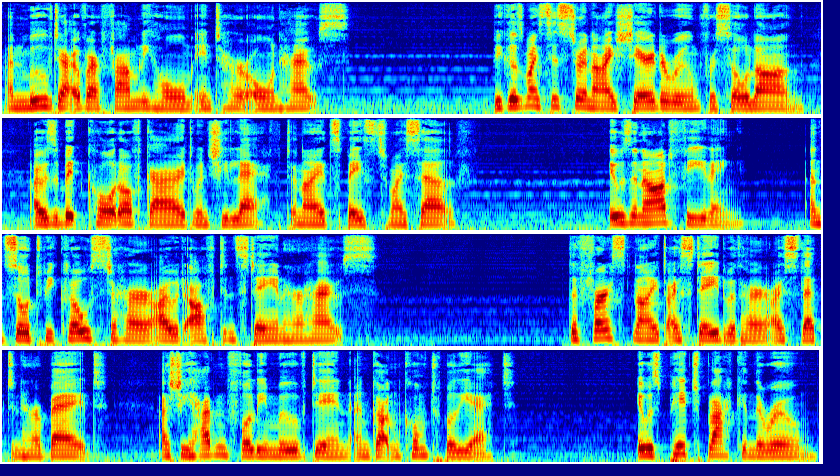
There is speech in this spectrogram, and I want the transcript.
and moved out of our family home into her own house. Because my sister and I shared a room for so long, I was a bit caught off guard when she left and I had space to myself. It was an odd feeling, and so to be close to her, I would often stay in her house. The first night I stayed with her, I slept in her bed, as she hadn't fully moved in and gotten comfortable yet. It was pitch black in the room,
